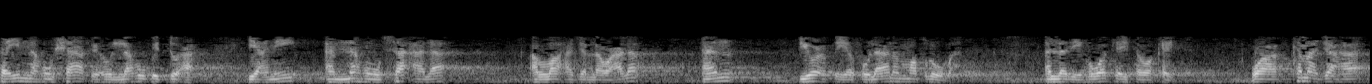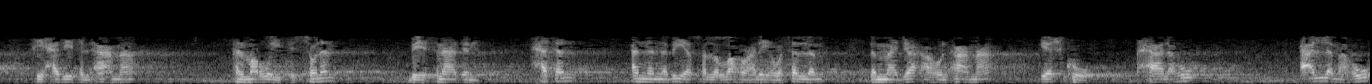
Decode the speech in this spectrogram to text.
فإنه شافع له بالدعاء. يعني أنه سأل الله جل وعلا أن يعطي فلانا مطلوبه الذي هو كيت وكيت وكما جاء في حديث الأعمى المروي في السنن بإسناد حسن أن النبي صلى الله عليه وسلم لما جاءه الأعمى يشكو حاله علمه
